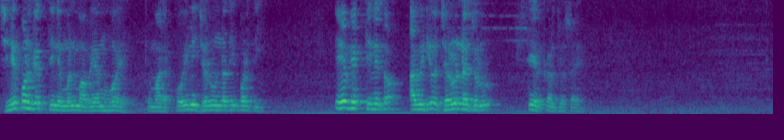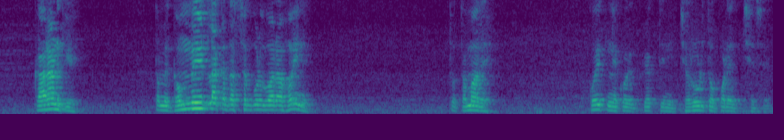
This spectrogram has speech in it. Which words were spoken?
જે પણ વ્યક્તિને મનમાં વહેમ હોય કે મારે કોઈની જરૂર નથી પડતી, એ વ્યક્તિને તો આ વીડિયો જરૂર ને જરૂર શેર કરજો સાહેબ. કારણ કે તમે ગમે એટલા કદાચ સગવડવાળા હોય ને, તો તમારે કોઈક ને કોઈક વ્યક્તિની જરૂર તો પડે જ છે સાહેબ.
